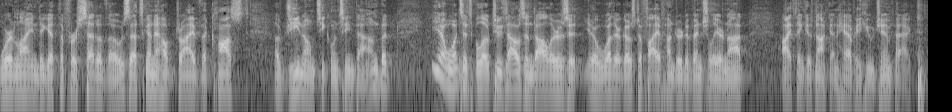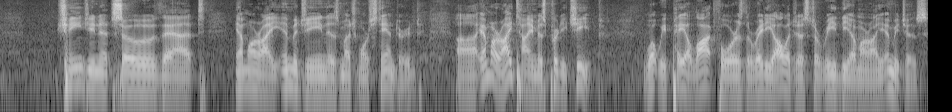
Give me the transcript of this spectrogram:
we're in line to get the first set of those. That's going to help drive the cost of genome sequencing down. But you know, once it's below two thousand dollars, it you know whether it goes to five hundred eventually or not, I think is not going to have a huge impact. Changing it so that MRI imaging is much more standard. Uh, MRI time is pretty cheap. What we pay a lot for is the radiologist to read the MRI images.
